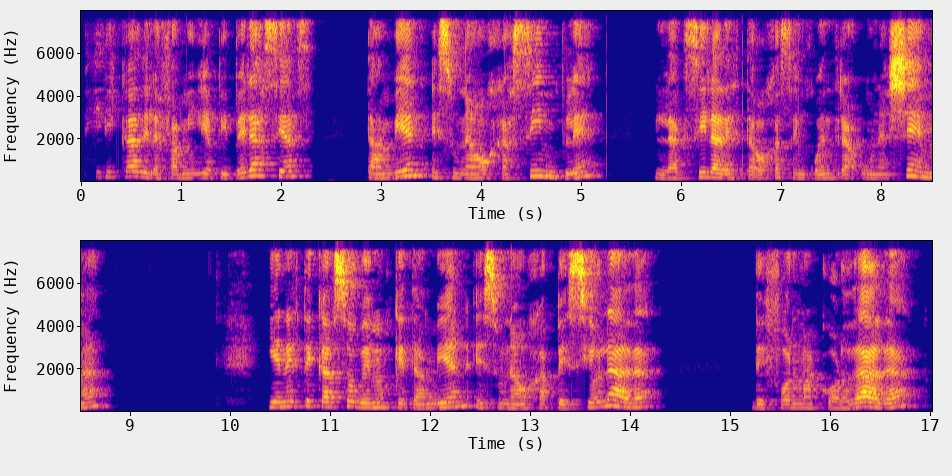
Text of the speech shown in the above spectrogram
típica de la familia piperáceas. También es una hoja simple. En la axila de esta hoja se encuentra una yema y en este caso vemos que también es una hoja peciolada de forma cordada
